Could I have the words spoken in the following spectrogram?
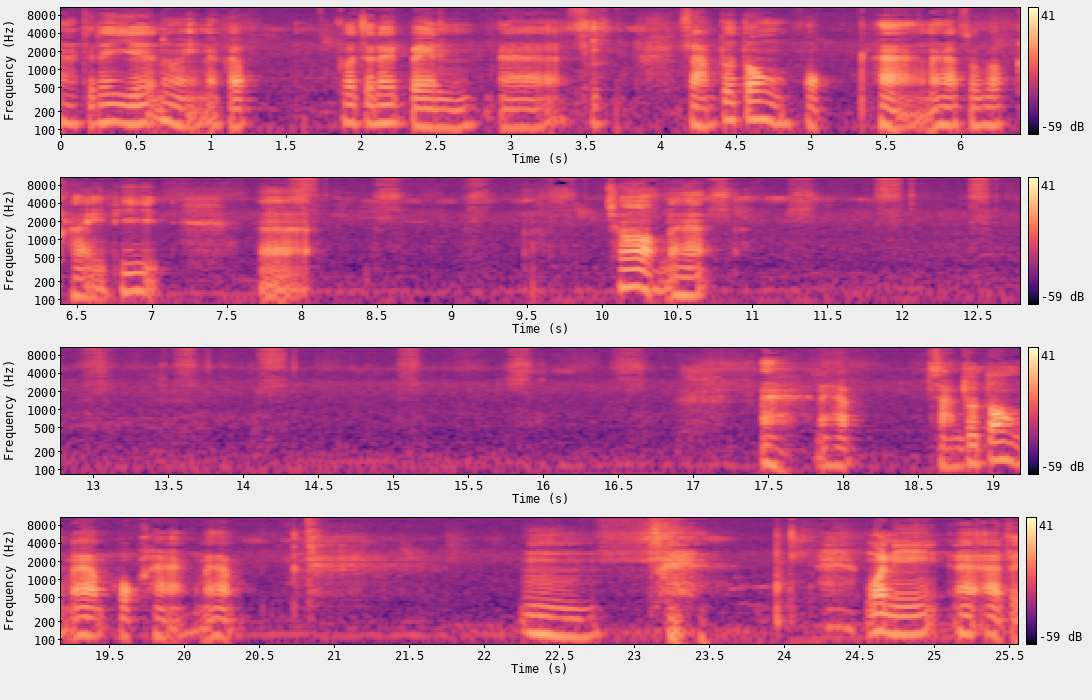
อาจจะได้เยอะหน่อยนะครับ ก็จะได้เป็นอ่าสสามตัวตรงหกหางนะครับสำหรับใครที่อ่าชอบนะฮะ อ่านะครับสามตัวตรงนะครับหกหางนะครับ อืมวันนี้อะอาจจะ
